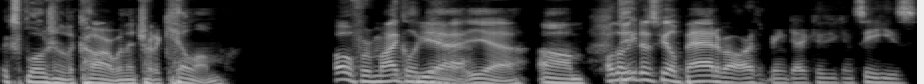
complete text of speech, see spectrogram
explosion of the car when they try to kill him. Oh, for Michael, yeah. yeah. Um, Although he does feel bad about Arthur being dead because you can see he's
